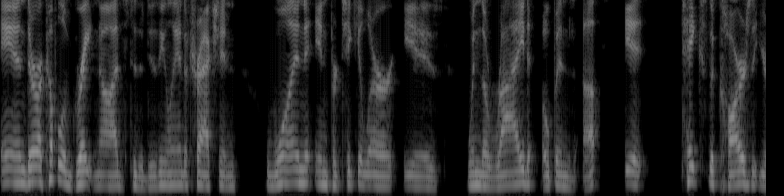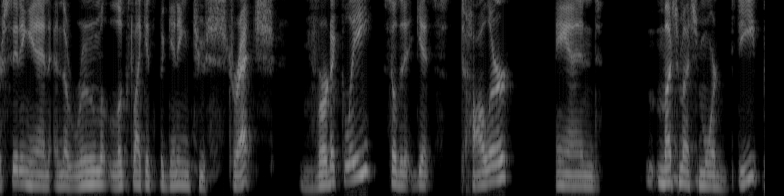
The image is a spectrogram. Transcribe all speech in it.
And there are a couple of great nods to the Disneyland attraction. One in particular is when the ride opens up, it takes the cars that you're sitting in and the room looks like it's beginning to stretch vertically so that it gets taller and much much more deep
